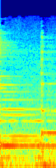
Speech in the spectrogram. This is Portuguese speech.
Música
